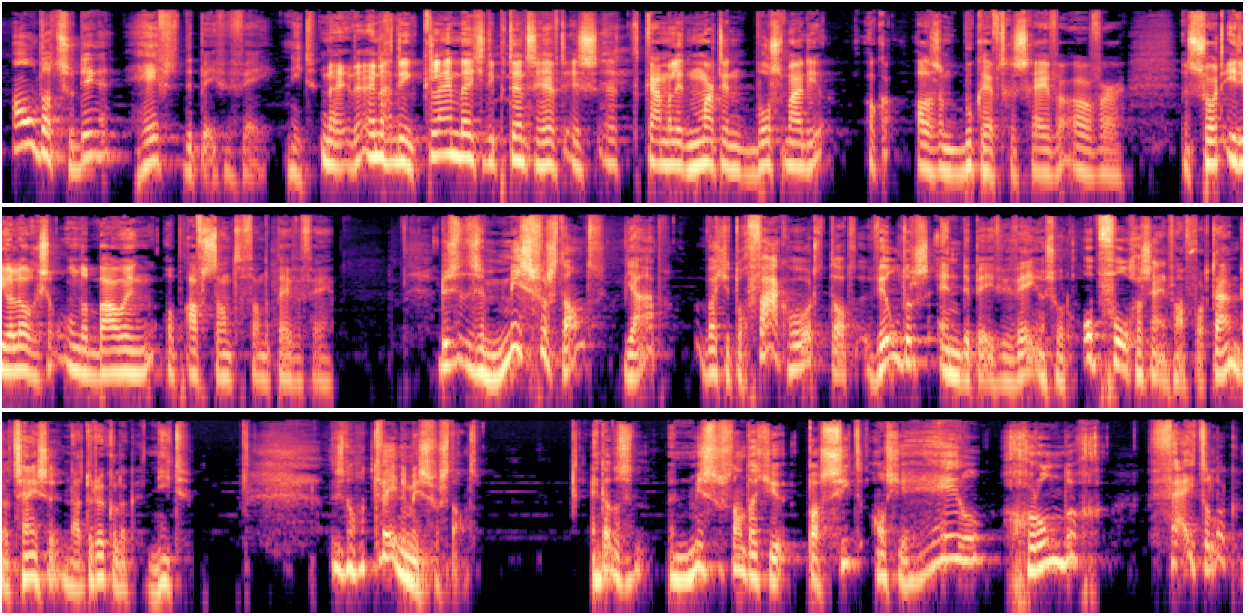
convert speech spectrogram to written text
Al dat soort dingen heeft de PVV niet. Nee, de enige die een klein beetje die potentie heeft is het Kamerlid Martin Bosma. Die ook alles een boek heeft geschreven over een soort ideologische onderbouwing op afstand van de PVV. Dus het is een misverstand, Jaap, wat je toch vaak hoort, dat Wilders en de PVV een soort opvolger zijn van Fortuyn. Dat zijn ze nadrukkelijk niet. Er is nog een tweede misverstand. En dat is een misverstand dat je pas ziet als je heel grondig, feitelijk,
